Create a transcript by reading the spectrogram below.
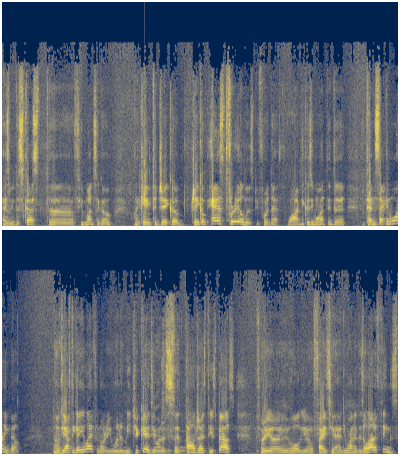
as we discussed uh, a few months ago when it came to Jacob. Jacob asked for illness before death. Why? Because he wanted the, the 10 second warning bell. No, you have to get your life in order. You want to meet your kids. You want to s- apologize to your spouse for your, all your fights you had. You want to. There's a lot of things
